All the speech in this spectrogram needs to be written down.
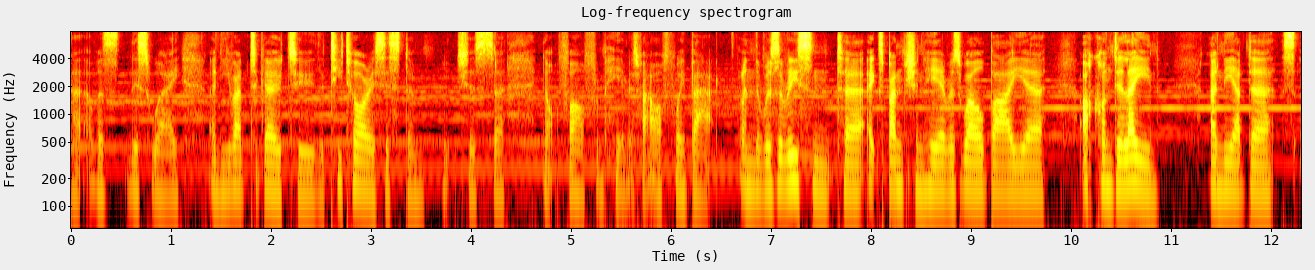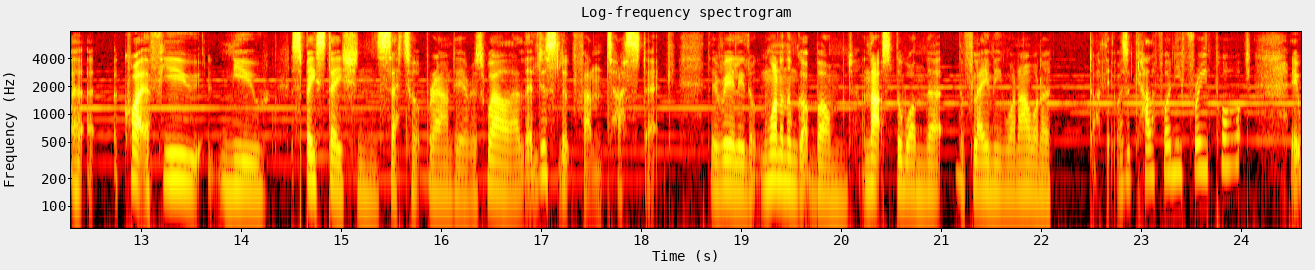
uh, was this way, and you had to go to the Titori system, which is uh, not far from here. It's about halfway back. And there was a recent uh, expansion here as well by uh, Archon Delaine, and he had uh, quite a few new space stations set up around here as well. They just look fantastic. They really look. One of them got bombed, and that's the one that the flaming one I want to I think it was a California Freeport. It,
